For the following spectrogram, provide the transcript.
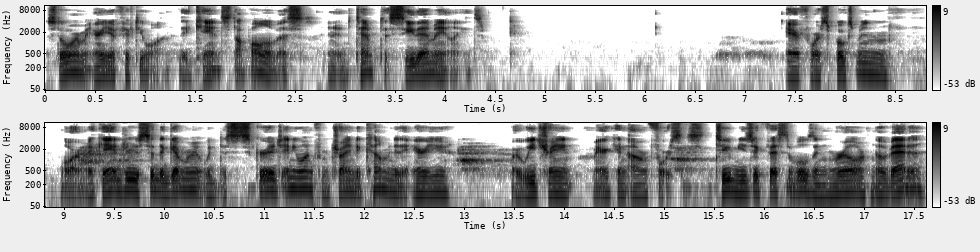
storm Area 51. They can't stop all of us in an attempt to see them aliens. Air Force spokesman Laura McAndrews said the government would discourage anyone from trying to come into the area where we train American Armed Forces. Two music festivals in rural Nevada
